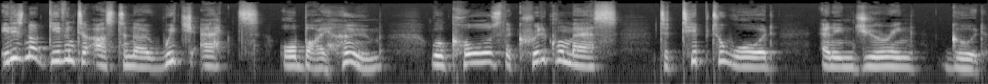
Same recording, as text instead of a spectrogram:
It is not given to us to know which acts or by whom will cause the critical mass to tip toward an enduring good.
